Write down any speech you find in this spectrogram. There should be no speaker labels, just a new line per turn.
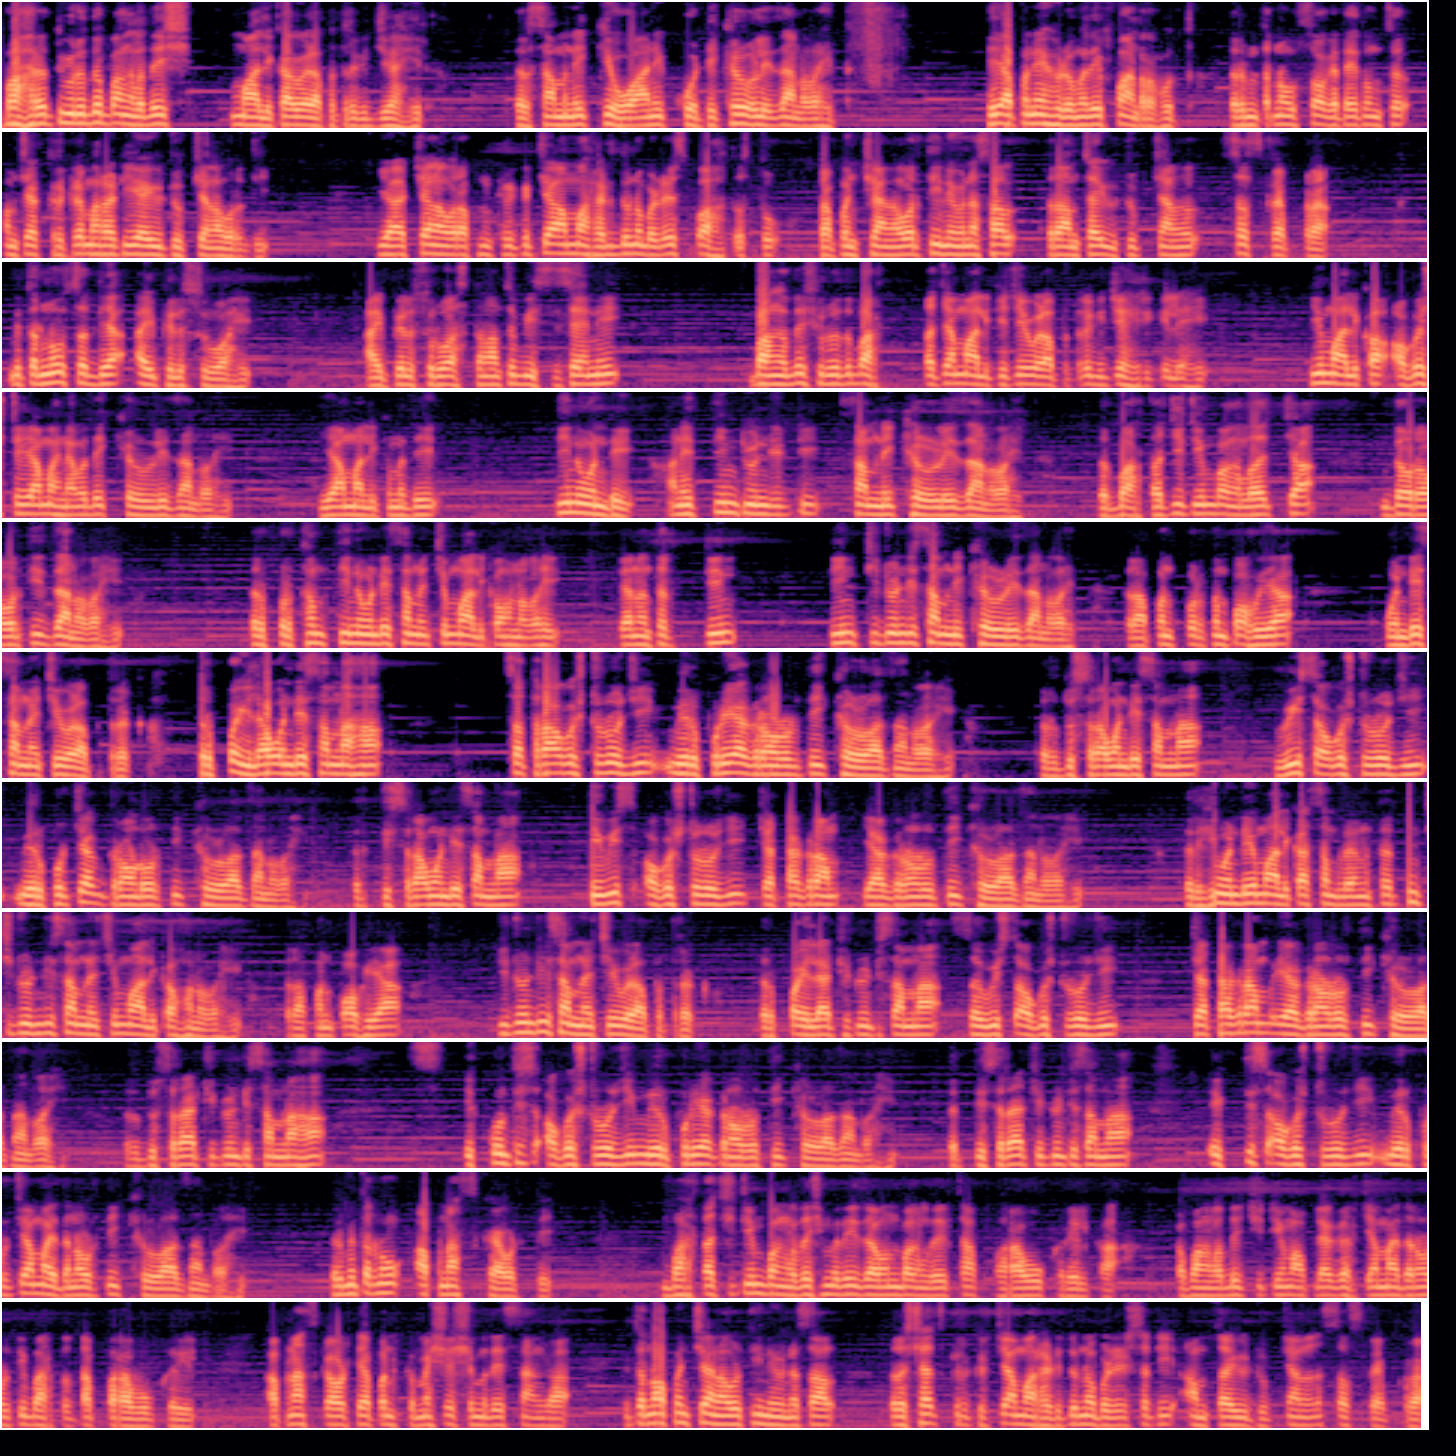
भारत विरुद्ध बांगलादेश मालिका वेळापत्रक जाहीर. तर सामने केव्हा आणि कोठे खेळवले जाणार आहेत? हे आपण या व्हिडिओमध्ये पाहणार आहोत. तर मित्रांनो स्वागत आहे तुमचं आमच्या क्रिकेट मराठी या यूट्यूब चॅनलवरती या चॅनलवर आपण क्रिकेटच्या मराठी दोन अपडेट्स पाहत असतो. तर आपण चॅनलवरती नवीन असाल तर आमचा यूट्यूब चॅनल सबस्क्राईब करा. मित्रांनो सध्या आय पी एल सुरू आहे. आय पी एल सुरू असतानाच बी सी सी आयने बांगलादेश विरुद्ध भारताच्या मालिकेचे वेळापत्रक जाहीर केले आहे. ही मालिका ऑगस्ट या महिन्यामध्ये खेळवली जाणार आहे. या मालिकेमध्ये तीन वन डे आणि तीन ट्वेंटी सामने खेळवले जाणार आहेत. तर भारताची टीम बांगलादेशच्या दौऱ्यावरती जाणार आहे. तर प्रथम तीन वन डे सामन्याची मालिका होणार आहे. त्यानंतर तीन तीन टी ट्वेंटी सामने खेळवले जाणार आहेत. तर आपण प्रथम पाहूया वन डे सामन्याचे वेळापत्रक. तर पहिला वन डे सामना हा सतरा ऑगस्ट रोजी मिरपूर या ग्राउंडवरती खेळवला जाणार आहे. तर दुसरा वन डे सामना वीस ऑगस्ट रोजी मिरपूरच्या ग्राउंडवरती खेळला जाणार आहे. तर तिसरा वन डे सामना तेवीस ऑगस्ट रोजी चट्टाग्राम या ग्राउंडवरती खेळला जाणार आहे. तर ही वन डे मालिका संपल्यानंतर टी ट्वेंटी सामन्याची मालिका होणार आहे. तर आपण पाहूया टी ट्वेंटी सामन्याचे वेळापत्रक. तर पहिला टी ट्वेंटी सामना सव्वीस ऑगस्ट रोजी चट्टाग्राम या ग्राउंडवरती खेळला जाणार आहे. तर दुसरा टी ट्वेंटी सामना हा एकोणतीस ऑगस्ट रोजी मिरपूर या ग्राउंडवरती खेळला जाणार आहे. तर तिसरा टी ट्वेंटी सामना एकतीस ऑगस्ट रोजी मिरपूरच्या मैदानावरती खेळला जाणार आहे. तर मित्रांनो आपणास काय वाटते? भारताची टीम बांगलादेशमध्ये जाऊन बांगलादेशचा पराभव करेल का? का बांगलादेशची टीम आपल्या घरच्या मैदानावरती भारताचा पराभव करेल? आपणास काय वाटते? आपण कमेंट सेक्शनमध्ये सांगा. मित्रांनो आपण चॅनलवरती नवीन असाल तर अशाच क्रिकेटच्या मराठीतून अपडेटसाठी आमचा यूट्यूब चॅनल सबस्क्राईब करा.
